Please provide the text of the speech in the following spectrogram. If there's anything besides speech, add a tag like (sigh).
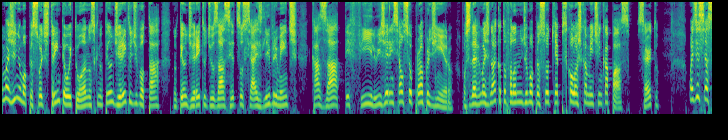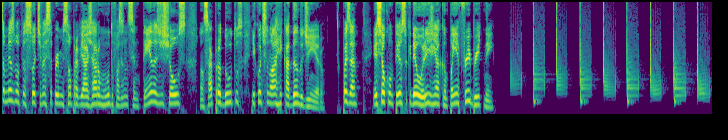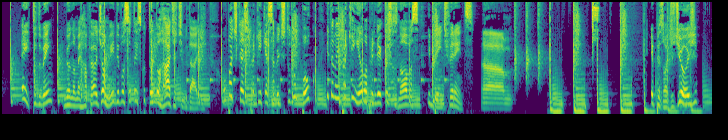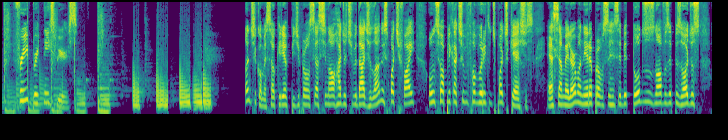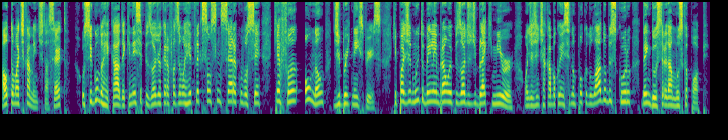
Imagine uma pessoa de 38 anos que não tem o direito de votar, não tem o direito de usar as redes sociais livremente, casar, ter filho e gerenciar o seu próprio dinheiro. Você deve imaginar que eu estou falando de uma pessoa que é psicologicamente incapaz, certo? Mas e se essa mesma pessoa tivesse a permissão para viajar o mundo fazendo centenas de shows, lançar produtos e continuar arrecadando dinheiro? Pois é, esse é o contexto que deu origem à campanha Free Britney. Ei, tudo bem? Meu nome é Rafael de Almeida e você está escutando Radioatividade, um podcast para quem quer saber de tudo um pouco e também para quem ama aprender coisas novas e bem diferentes. Um... Episódio de hoje: Free Britney Spears. Antes de começar, eu queria pedir para você assinar o Radioatividade lá no Spotify ou no seu aplicativo favorito de podcasts. Essa é a melhor maneira para você receber todos os novos episódios automaticamente, tá certo? O segundo recado é que nesse episódio eu quero fazer uma reflexão sincera com você que é fã ou não de Britney Spears, que pode muito bem lembrar um episódio de Black Mirror, onde a gente acaba conhecendo um pouco do lado obscuro da indústria da música pop.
